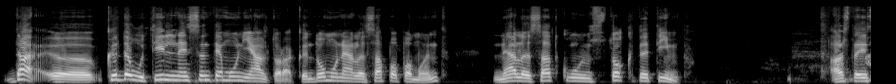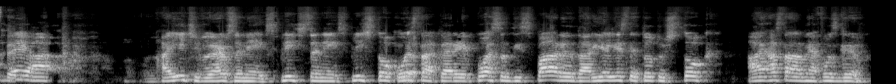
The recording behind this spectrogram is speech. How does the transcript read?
Da, uh, cât de util ne suntem unii altora. Când omul ne-a lăsat pe pământ, ne-a lăsat cu un stoc de timp. Asta este. Aia, aici vreau să ne explici, să ne explici stocul da. ăsta care poate să dispară, dar el este totuși stoc. Asta mi-a fost greu.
